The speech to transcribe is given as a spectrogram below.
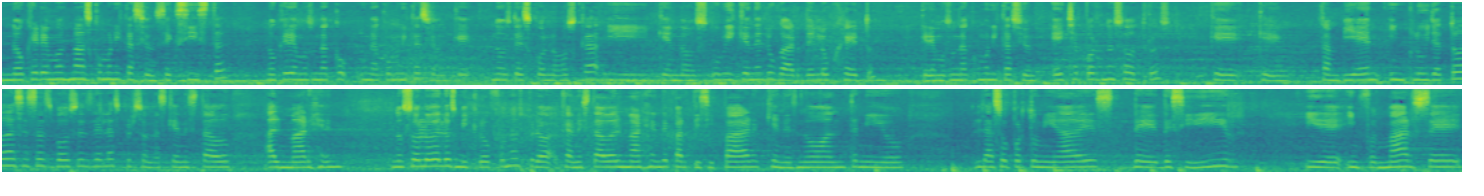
no queremos más comunicación sexista, no queremos una, una comunicación que nos desconozca y que nos ubique en el lugar del objeto, queremos una comunicación hecha por nosotros que, que también incluya todas esas voces de las personas que han estado al margen no solo de los micrófonos, pero que han estado al margen de participar, quienes no han tenido las oportunidades de decidir y de informarse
